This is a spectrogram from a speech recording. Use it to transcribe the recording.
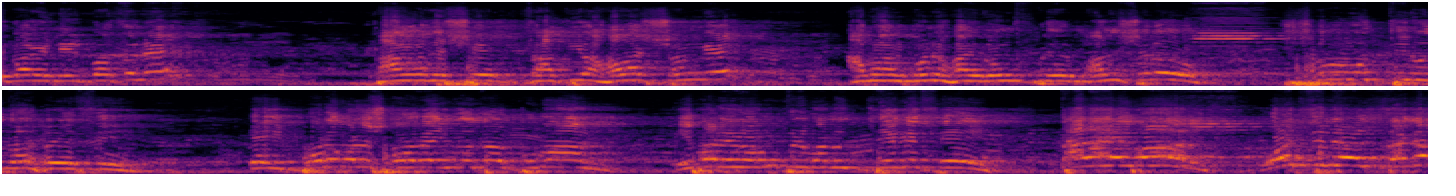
এবারে নির্বাচনে বাংলাদেশের জাতীয় হওয়ার সঙ্গে আমার মনে হয় রংপুরের মানুষেরও শুভবুদ্ধির উদয় হয়েছে। এই বড় বড় সমাবেশগুলোর প্রমাণ এবারে রংপুর মানুষ জেগেছে। তারা এবার অরিজিনাল জায়গা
